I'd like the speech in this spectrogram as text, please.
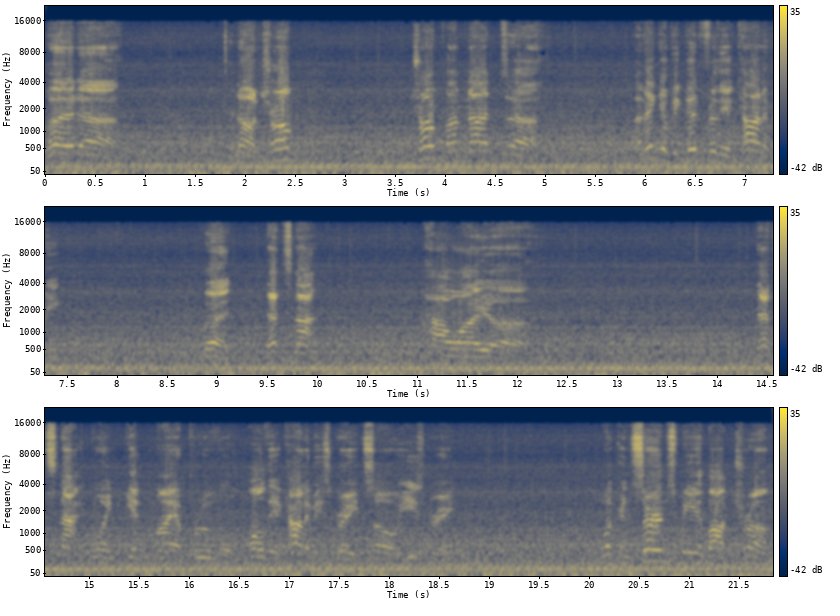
But uh, no, Trump. Trump, I'm not. Uh, I think it'll be good for the economy, but that's not how I. Uh, that's not going to get my approval. Oh, the economy's great, so he's great. What concerns me about Trump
